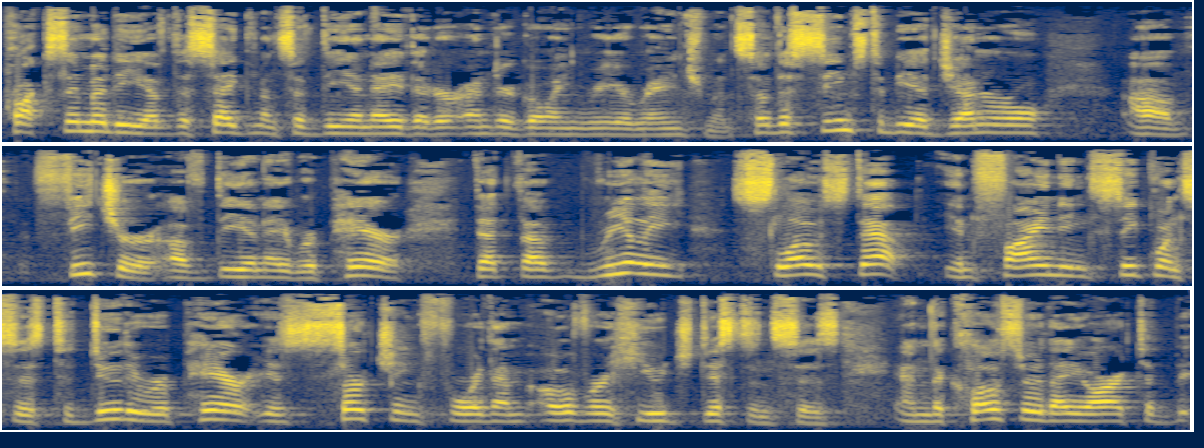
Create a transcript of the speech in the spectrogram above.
proximity of the segments of DNA that are undergoing rearrangement. So this seems to be a general uh, feature of DNA repair that the really slow step in finding sequences to do the repair is searching for them over huge distances. And the closer they are to, be,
